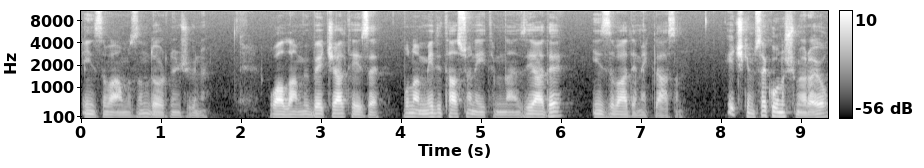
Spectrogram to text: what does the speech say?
inzivamızın dördüncü günü. Vallahi Mübeccel teyze, buna meditasyon eğitiminden ziyade inziva demek lazım. Hiç kimse konuşmuyor ayol.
